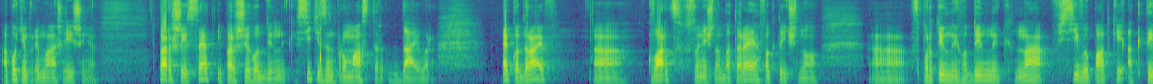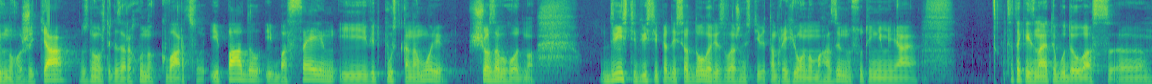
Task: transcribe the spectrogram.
а потім приймаєш рішення. Перший сет і перший годинник Citizen ProMaster Diver. EcoDrive, кварц, сонячна батарея, фактично, спортивний годинник на всі випадки активного життя, знову ж таки, за рахунок кварцу. І падл, і басейн, і відпустка на морі, що завгодно. 200-250 доларів, в залежності від там, регіону магазину, сути не міняє. Це такий, знаєте, буде у вас. Е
